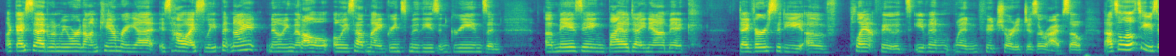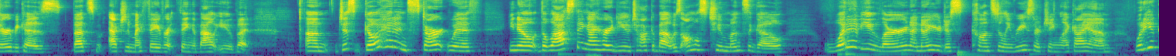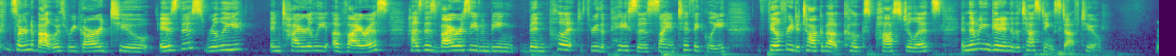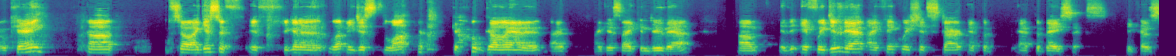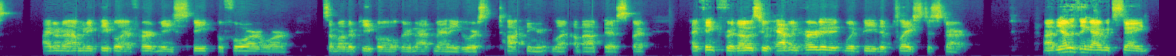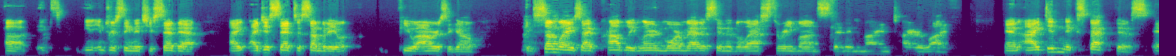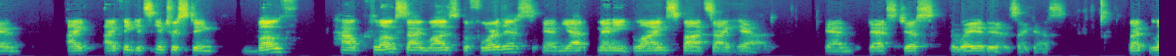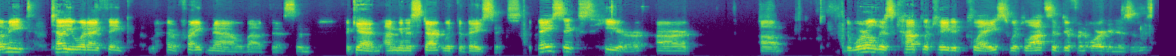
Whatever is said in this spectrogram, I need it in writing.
like I said when we weren't on camera yet, is how I sleep at night, knowing that I'll always have my green smoothies and greens and amazing biodynamic diversity of plant foods, even when food shortages arrive. So that's a little teaser because that's actually my favorite thing about you. But um, just go ahead and start with, you know, the last thing I heard you talk about was almost two months ago. What have you learned? I know you're just constantly researching like I am what are you concerned about with regard to is this really entirely a virus? Has this virus even being been put through the paces scientifically? Feel free to talk about Koch's postulates, and then we can get into the testing stuff too. Okay. Uh, so I guess if if you're gonna let me just go go at it, I, I guess I can do that. Um, if we do that, I think we should start at the at the basics because I don't know how many people have heard me speak before or some other people, there are not many who are talking about this, but I think for those who haven't heard it, it would be the place to start. Uh, the other thing I would say, uh, it's interesting that you said that. I, I just said to somebody a few hours ago, in some ways, I probably learned more medicine in the last three months than in my entire life. And I didn't expect this. And I, I think it's interesting both how close I was before this and yet many blind spots I had. And that's just the way it is, I guess. But let me tell you what I think right now about this. And again, I'm going to start with the basics. The basics here are um, the world is a complicated place with lots of different organisms.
